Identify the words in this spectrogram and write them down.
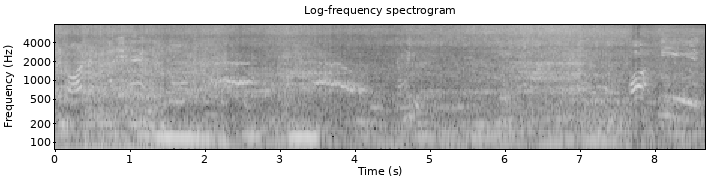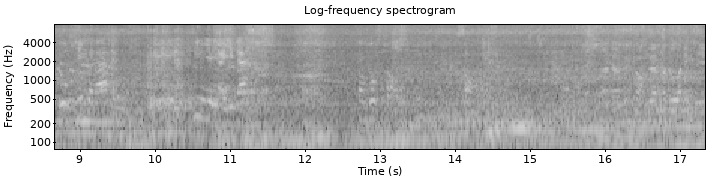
ไม่ถอนเนี่ยอันนี้แค่สิบโลยังไม่หยุดเพราะที่ลุงคิดกันนะที่ใหญ่ๆอีกนะต้องยกสองสอง เดี๋ยวเป็นสองเดือนมาดูกันอีกที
